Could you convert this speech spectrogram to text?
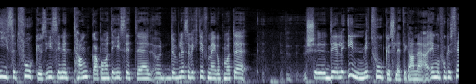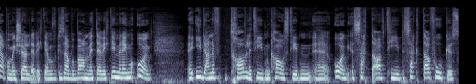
i sitt fokus, i sine tanker, på en måte i sitt eh, Det ble så viktig for meg å på en måte eh, dele inn mitt fokus litt. Jeg må fokusere på meg sjøl, det er viktig. Jeg må fokusere på barnet mitt, det er viktig. Men jeg må òg eh, i denne travle tiden, kaostiden, òg sette av tid, sette av fokus.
